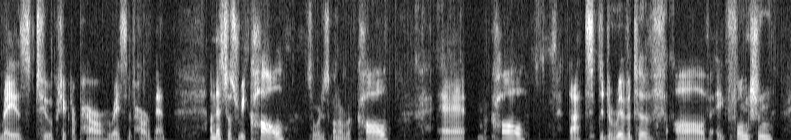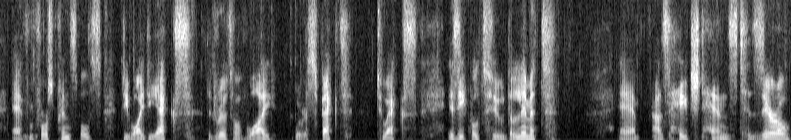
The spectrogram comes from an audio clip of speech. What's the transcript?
raised to a particular power, raised to the power of n. And let's just recall, so we're just going to recall, uh, recall that the derivative of a function uh, from first principles, dy dx, the derivative of y with respect to x is equal to the limit as h tends to 0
